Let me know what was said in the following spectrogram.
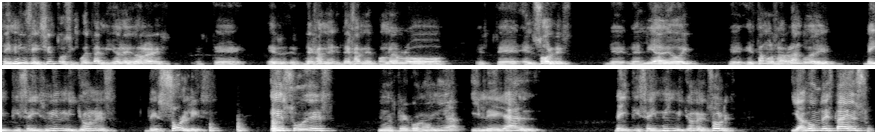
6.650 millones de dólares, este, déjame, déjame ponerlo este, en soles, del día de hoy, eh, estamos hablando de 26 mil millones de soles. Eso es nuestra economía ilegal. 26 mil millones de soles. ¿Y a dónde está eso?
